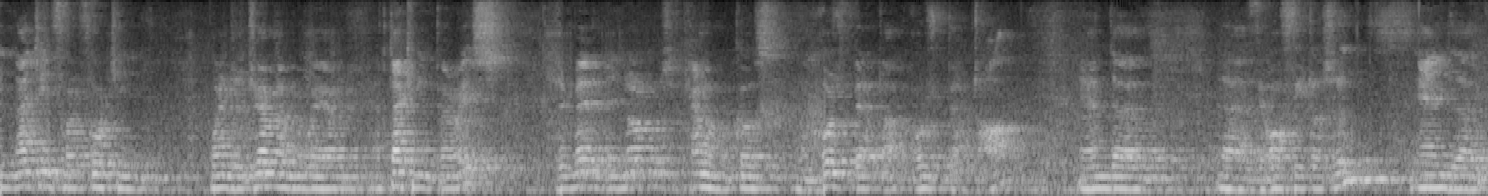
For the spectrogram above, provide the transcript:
in 1914, when the Germans were attacking Paris, they made an enormous cannon called uh, Gross Bertha, Gross Bertha, and uh, uh, and uh,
